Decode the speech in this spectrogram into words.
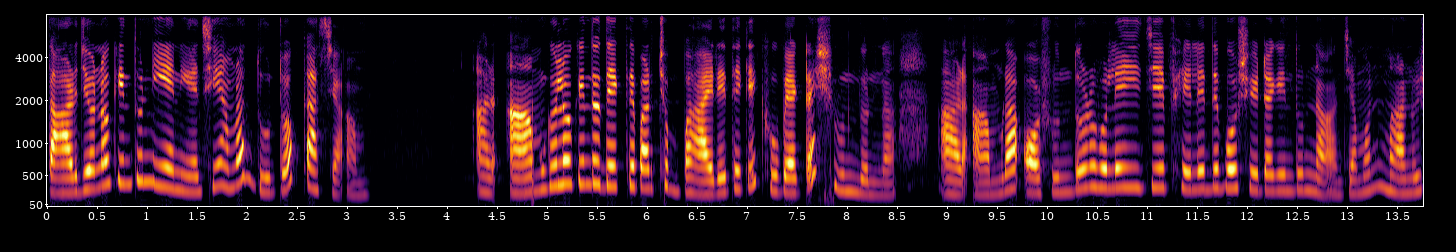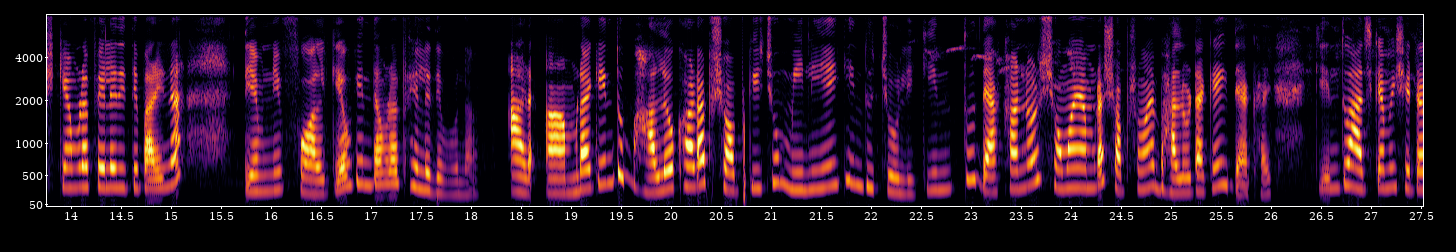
তার জন্য কিন্তু নিয়ে নিয়েছি আমরা দুটো কাঁচা আম। আর আমগুলো কিন্তু দেখতে পাচ্ছ বাইরে থেকে খুব একটা সুন্দর না। আর আমরা অসুন্দর হলেই যে ফেলে দেব সেটা কিন্তু না। যেমন মানুষকে আমরা ফেলে দিতে পারি না, তেমনি ফলকেও কিন্তু আমরা ফেলে দেব না। আর আমরা কিন্তু ভালো খারাপ সব কিছু মিলিয়েই কিন্তু চলি। কিন্তু দেখানোর সময় আমরা সব সময় ভালোটাকেই দেখাই। কিন্তু আজকে আমি সেটা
